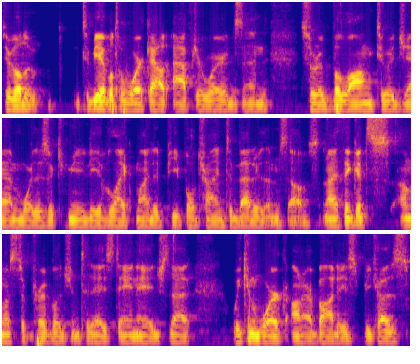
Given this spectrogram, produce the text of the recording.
to be able to to be able to work out afterwards and sort of belong to a gym where there's a community of like-minded people trying to better themselves. And I think it's almost a privilege in today's day and age that we can work on our bodies because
